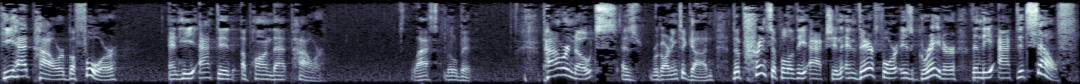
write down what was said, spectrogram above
He had power before and he acted upon that power. Last little bit. Power notes, as regarding to God, the principle of the action and therefore is greater than the act itself.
